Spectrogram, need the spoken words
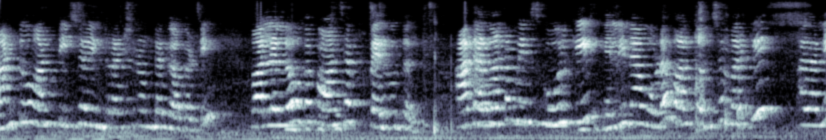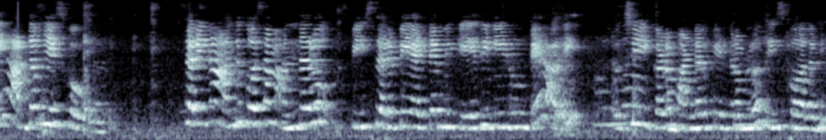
one to one teacher interaction ఉంటుంది కాబట్టి వాళ్ళల్లో ఒక కాన్సెప్ట్ పెరుగుతుంది. ఆ తర్వాత మీరు స్కూల్కి వెళ్ళినా కూడా వాళ్ళు కొంచెం వరకు అదని అర్థం చేసుకోగలరు. సరేనా? అందుకోసం అందరూ స్పీచ్ థెరపీ అయితే మీకు ఏది నీడ్ ఉంటే అది వచ్చి ఇక్కడ మండల కేంద్రంలో తీసుకోవాలని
